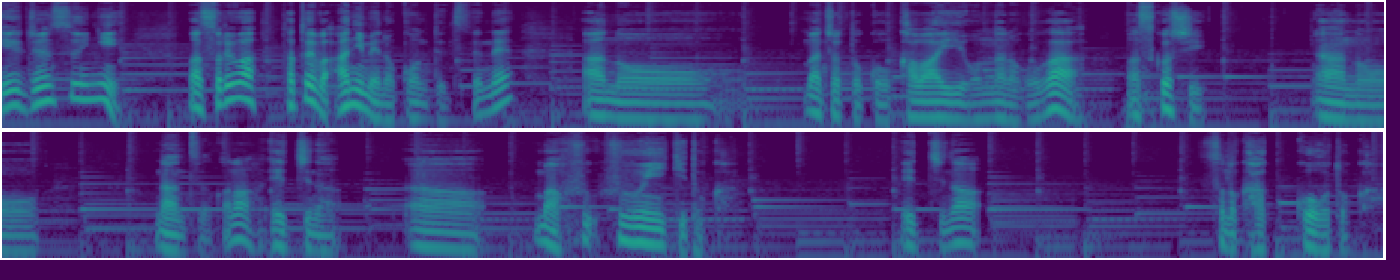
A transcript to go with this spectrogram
で純粋に、まあ、それは例えばアニメのコンテンツでね、あのー、まあ、ちょっとこう可愛い女の子が、まあ、少し、あのー、なんつうのかなエッチなあまあ雰囲気とかエッチなその格好とか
